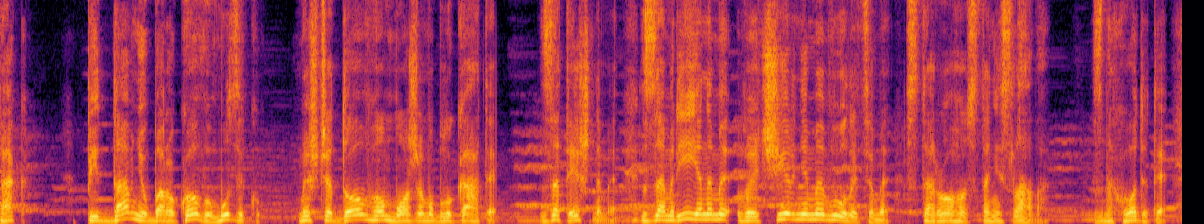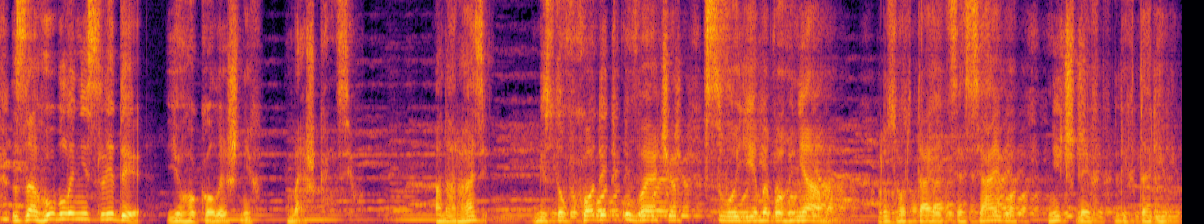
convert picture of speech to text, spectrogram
Так, під давню барокову музику ми ще довго можемо блукати затишними, замріяними вечірніми вулицями старого Станіслава, знаходити загублені сліди його колишніх мешканців. А наразі місто входить у вечір своїми вогнями, розгортається сяйво нічних ліхтарів.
